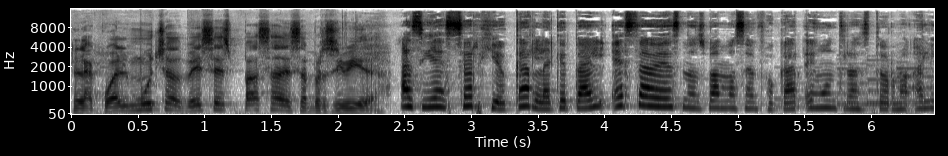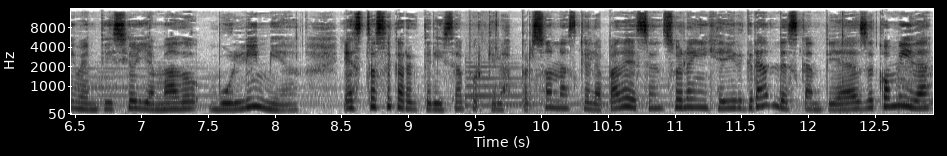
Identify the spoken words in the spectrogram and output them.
la cual muchas veces pasa desapercibida. Así es, Sergio, Carla, ¿qué tal? Esta vez nos vamos a enfocar en un trastorno alimenticio llamado bulimia. Esta se caracteriza porque las personas que la padecen suelen ingerir grandes cantidades de comida,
